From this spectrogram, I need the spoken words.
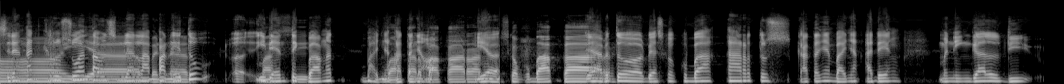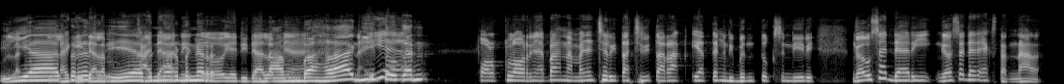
Sedangkan Oh, kerusuhan iya, tahun 98 bener. itu eh, identik Masih banget banyak katanya bakar-bakaran, Iya. bioskop kebakar. Ya betul, bioskop kebakar terus katanya banyak ada yang meninggal di Iya, lagi terus dalam iya, keadaan bener-bener itu ya di dalamnya. Nambah lagi Nah, tuh iya. kan. folklornya apa namanya cerita-cerita rakyat yang dibentuk sendiri nggak usah dari nggak usah dari eksternal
